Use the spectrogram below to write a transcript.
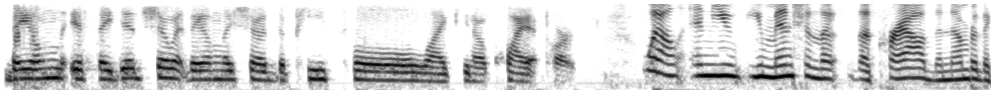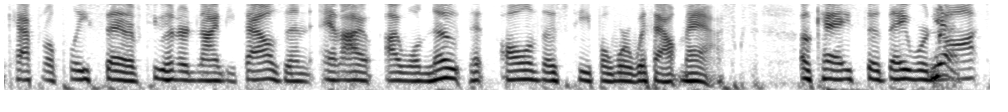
They only, if they did show it, they only showed the peaceful, like, you know, quiet parts. Well, and you, you mentioned the, the crowd, the number the Capitol Police said of 290,000. And I, I will note that all of those people were without masks. Okay. So they were yes. not.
